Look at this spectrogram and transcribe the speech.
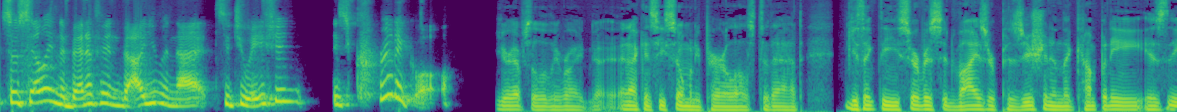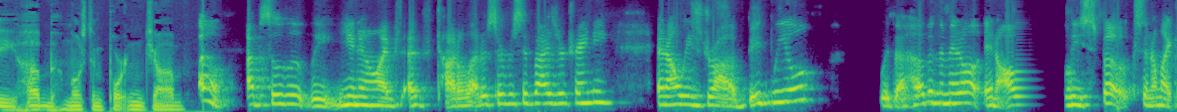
so selling the benefit and value in that situation is critical. You're absolutely right. Uh, and I can see so many parallels to that. Do you think the service advisor position in the company is the hub most important job? Oh, absolutely. You know, I've, I've taught a lot of service advisor training and always draw a big wheel with a hub in the middle and all these spokes. And I'm like,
